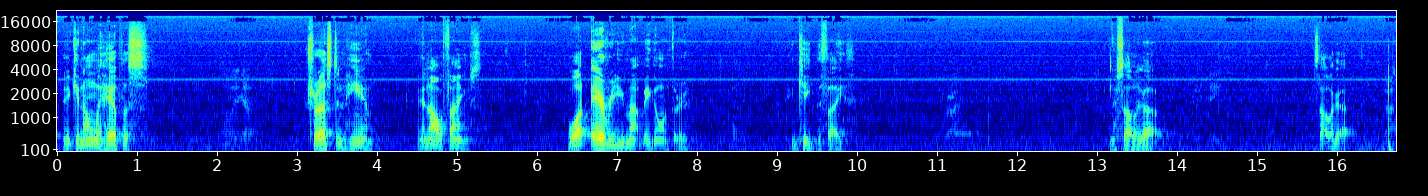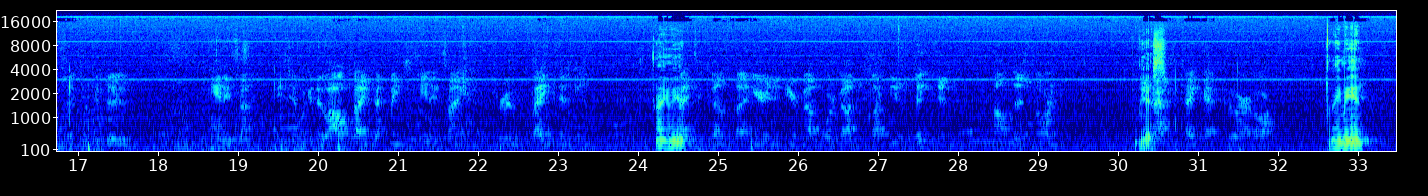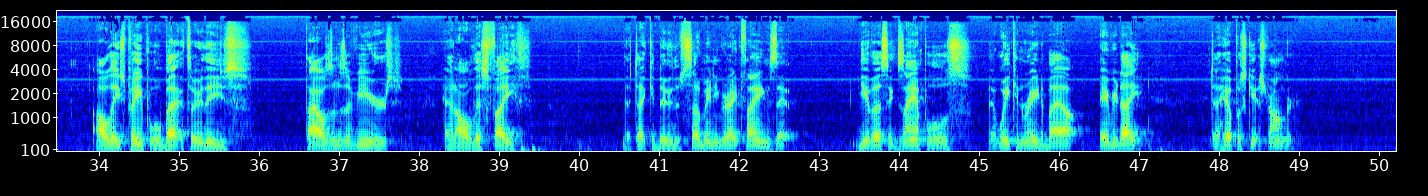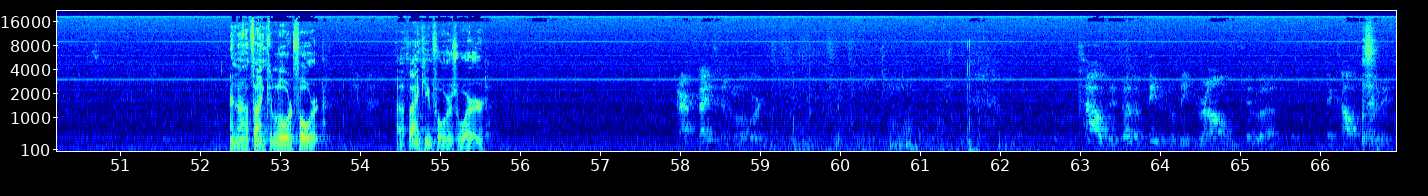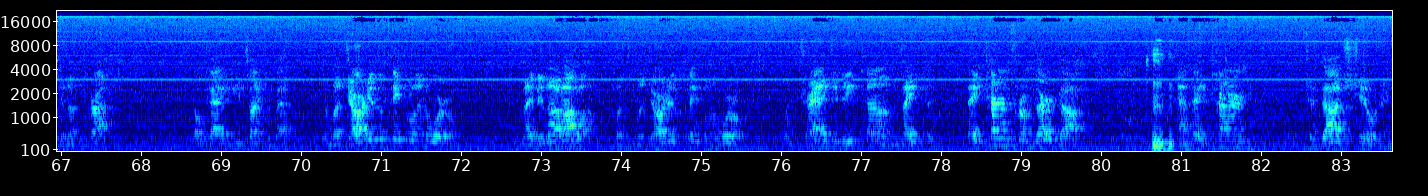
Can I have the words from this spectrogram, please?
It can only help us. Trust in Him in all things. Whatever you might be going through, and keep the faith. That's all I got. That's all I got. God said we could do anything. He said we could do all things. That means anything through faith in Him. Amen. Faith that comes by hearing and hearing by the Word of God. Just like you was teaching on this morning. We Yes. have to take that to our hearts. Amen. All these people back through these thousands of years had all this faith that they could do There's so many great things that give us examples that we can read about every day to help us get stronger. And I thank the Lord for it. I thank Him for His Word. Our faith in the Lord causes other people to be drawn to us because they're lifting up Christ. Okay, you think about it. The majority of the people in the world, maybe not all of them, but the majority of the people in the world, when tragedy comes, they, they turn from their gods and they turn to God's children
